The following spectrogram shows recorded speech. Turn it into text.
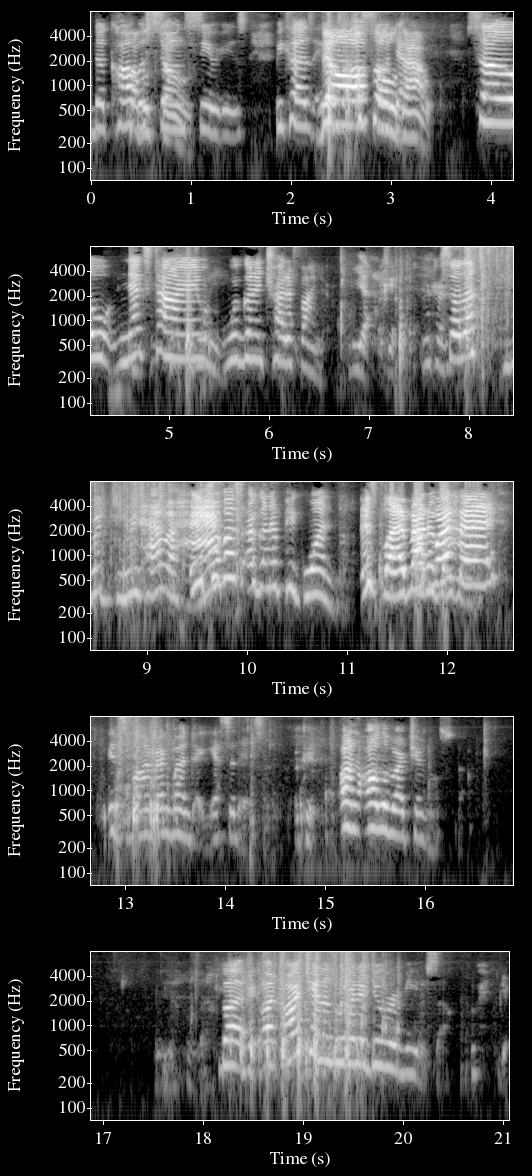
the Cobblestone Cobblestone. series because They're all sold out. out. So next time we're gonna try to find it. yeah. Okay. So that's we, we have a hat. Each of us are gonna pick one. It's Blind Bag Monday. It's Blind Bag Monday. Yes, it is. Okay. On all of our channels. But on our channels, we're gonna do reviews. So. Yeah,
